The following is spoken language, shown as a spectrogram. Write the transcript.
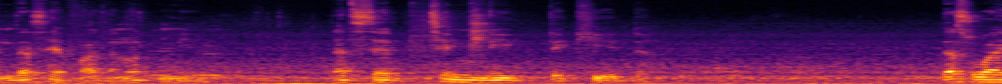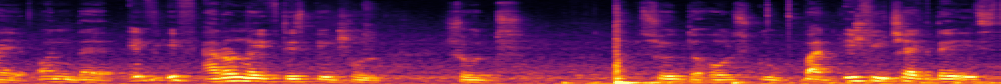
and that's her father not me that said terminate the kid that's why on the if, if i don't know if these people should showed the whole school, but if you check there is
